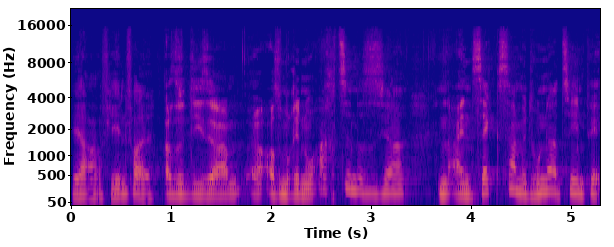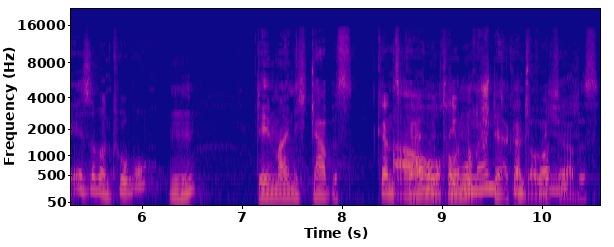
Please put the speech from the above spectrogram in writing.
Ja, auf jeden Fall. Also dieser äh, aus dem Renault 18, das ist ja ein 1.6er mit 110 PS, aber ein Turbo. Den meine ich gab es Ganz auch, geil, mit aber noch Drehmoment, stärker, glaube ich, gab es.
